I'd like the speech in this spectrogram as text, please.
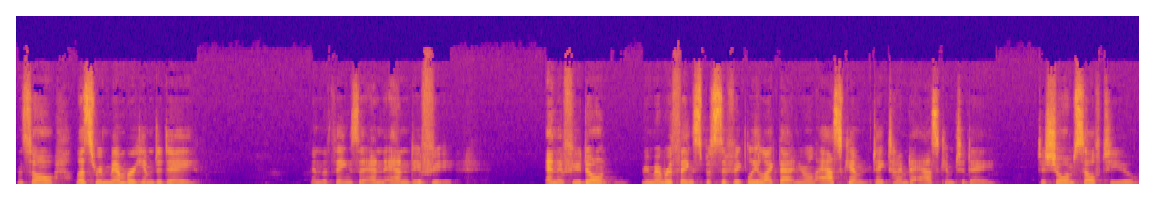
And so let's remember him today and the things that, and and if you, and if you don't remember things specifically like that in your own, ask Him. Take time to ask Him today to show Himself to you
